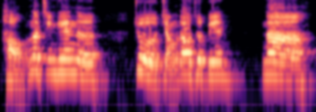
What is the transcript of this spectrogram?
好，那今天呢就讲到这边。那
